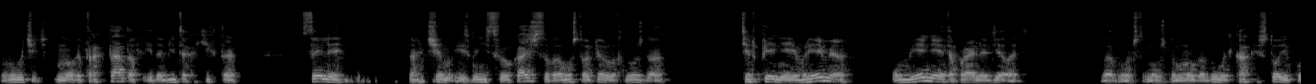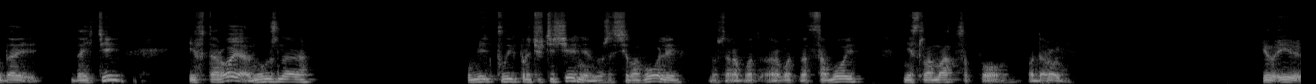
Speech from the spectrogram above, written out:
выучить много трактатов и добиться каких-то целей, да, чем изменить свое качество, потому что, во-первых, нужно терпение и время, умение это правильно делать, да, потому что нужно много думать, как и что и куда дойти. И второе, нужно уметь плыть против течения, нужно сила воли, нужно работать, работать над собой, не сломаться по, по дороге. И, и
